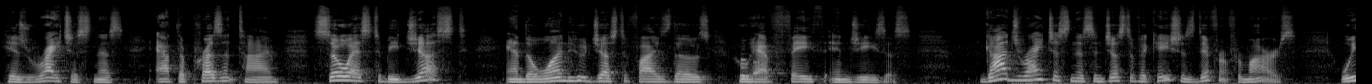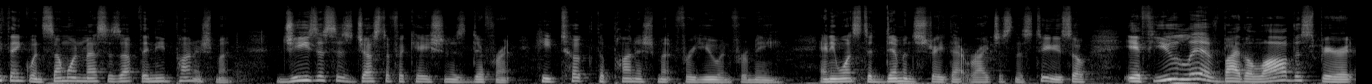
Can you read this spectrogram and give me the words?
his righteousness at the present time, so as to be just and the one who justifies those who have faith in Jesus. God's righteousness and justification is different from ours. We think when someone messes up, they need punishment. Jesus' justification is different. He took the punishment for you and for me. And he wants to demonstrate that righteousness to you. So if you live by the law of the Spirit,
